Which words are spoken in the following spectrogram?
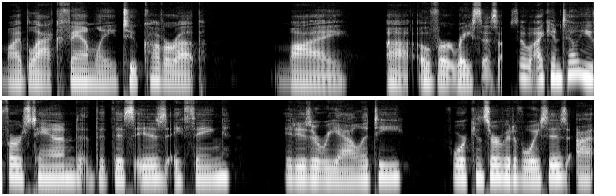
my black family to cover up my uh, overt racism. So I can tell you firsthand that this is a thing. It is a reality for conservative voices, I,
